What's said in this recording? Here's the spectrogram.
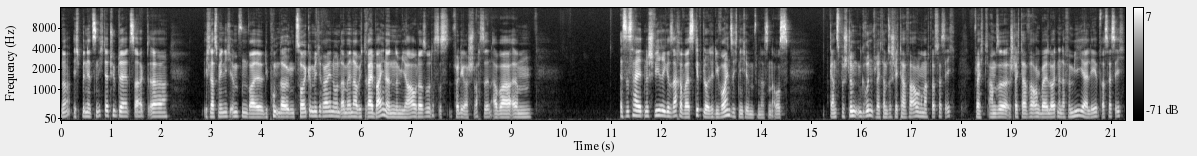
Ne? Ich bin jetzt nicht der Typ, der jetzt sagt, äh, ich lasse mich nicht impfen, weil die pumpen da irgendein Zeug in mich rein und am Ende habe ich drei Beine in einem Jahr oder so. Das ist völliger Schwachsinn. Aber ähm, es ist halt eine schwierige Sache, weil es gibt Leute, die wollen sich nicht impfen lassen aus ganz bestimmten Gründen. Vielleicht haben sie schlechte Erfahrungen gemacht, was weiß ich. Vielleicht haben sie schlechte Erfahrungen bei Leuten in der Familie erlebt, was weiß ich.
